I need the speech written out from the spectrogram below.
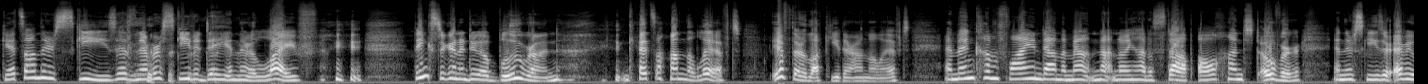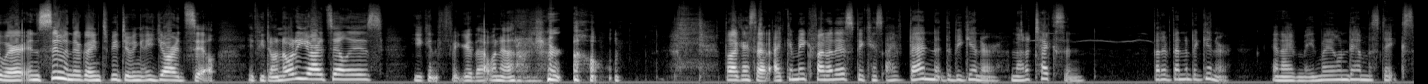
gets on their skis, has never skied a day in their life, thinks they're going to do a blue run, gets on the lift, if they're lucky they're on the lift, and then come flying down the mountain not knowing how to stop, all hunched over, and their skis are everywhere, and soon they're going to be doing a yard sale. If you don't know what a yard sale is, you can figure that one out on your own. But like I said, I can make fun of this because I've been the beginner. I'm not a Texan, but I've been a beginner. And I've made my own damn mistakes.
